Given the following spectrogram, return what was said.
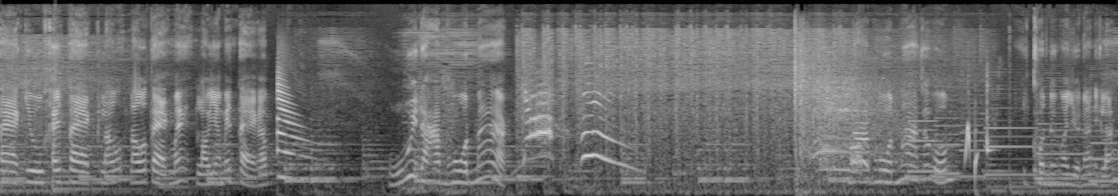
แตกอยู่ใครแตกเราเราแตกไหมเรายังไม่แตกครับอุ้ยดาบโหดมากดาบโหดมากครับผม อีกคนหนึ่งมาอยู่นั่นอีกแล้ว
